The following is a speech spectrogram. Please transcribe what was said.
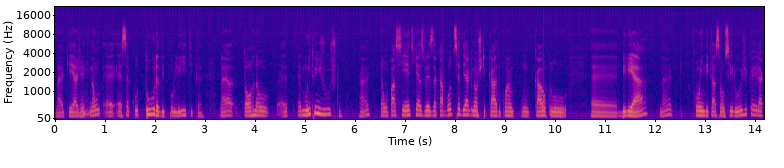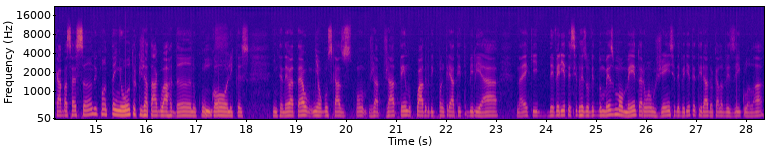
né? Que a gente é. não é, essa cultura de política, né? Torna o, é, é muito injusto. Né? Então, um paciente que às vezes acabou de ser diagnosticado com um cálculo é, biliar, né? com indicação cirúrgica, ele acaba acessando, enquanto tem outro que já está aguardando, com Isso. cólicas, entendeu? Até em alguns casos, já, já tendo quadro de pancreatite biliar, né, que deveria ter sido resolvido no mesmo momento, era uma urgência, deveria ter tirado aquela vesícula lá.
